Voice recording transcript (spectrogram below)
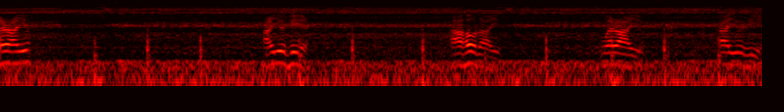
Where are you? Are you here? How old are you? Where are you? Are you here?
